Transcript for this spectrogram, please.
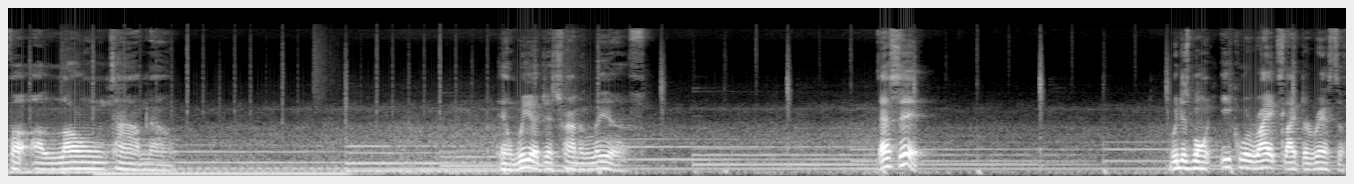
for a long time now. And we are just trying to live. That's it. We just want equal rights like the rest of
